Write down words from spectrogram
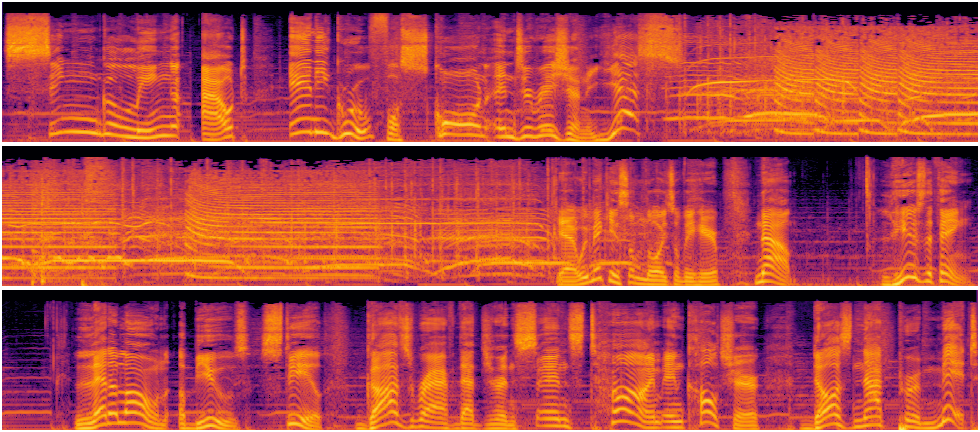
singling out any group for scorn and derision. Yes. Yeah, we're making some noise over here. Now, here's the thing let alone abuse, steal. God's wrath that transcends time and culture does not permit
